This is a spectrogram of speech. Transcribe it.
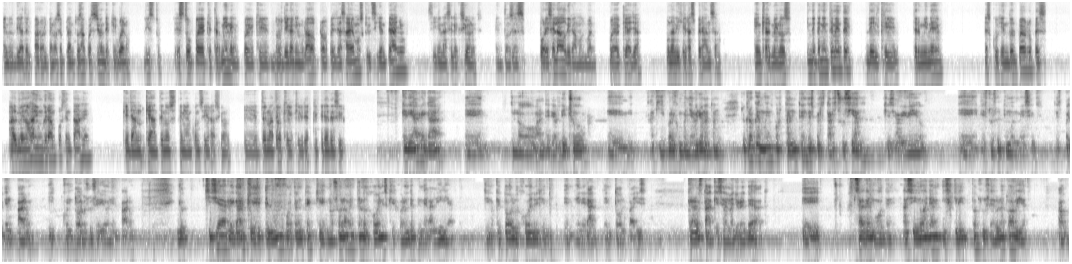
en los días del paro, al menos se plantó esa cuestión de que, bueno, listo, esto puede que termine, puede que no llegue a ningún lado, pero pues ya sabemos que el siguiente año siguen las elecciones. Entonces, por ese lado, digamos, bueno, puede que haya una ligera esperanza en que al menos, independientemente del que termine escogiendo el pueblo, pues al menos hay un gran porcentaje que, ya, que antes no se tenía en consideración. Eh, entonces, Mateo, ¿qué, qué, querías decir? Quería agregar eh, lo anterior dicho eh, aquí por el compañero Jonathan. Yo creo que es muy importante el despertar social que se ha vivido estos últimos meses después del paro y con todo lo sucedido en el paro. Yo quisiera agregar que es muy importante que no solamente los jóvenes que fueron de primera línea, sino que todos los jóvenes en, general en todo el país, claro está que sean mayores de edad, eh, salgan y voten. Así no hayan inscrito su cédula todavía,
